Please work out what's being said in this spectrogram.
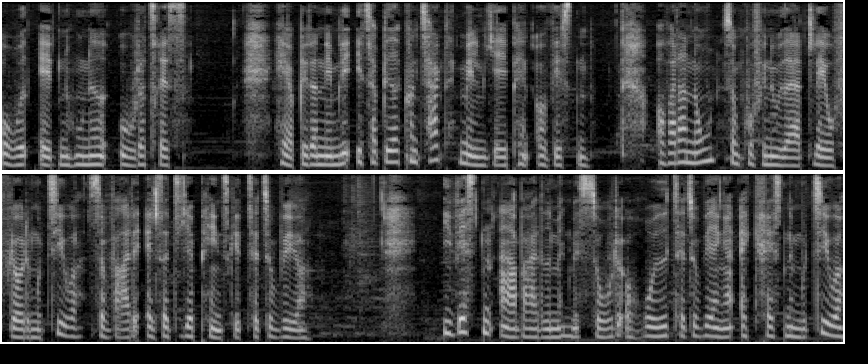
året 1868. Her blev der nemlig etableret kontakt mellem Japan og Vesten. Og var der nogen, som kunne finde ud af at lave flotte motiver, så var det altså de japanske tatovører. I Vesten arbejdede man med sorte og røde tatoveringer af kristne motiver,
